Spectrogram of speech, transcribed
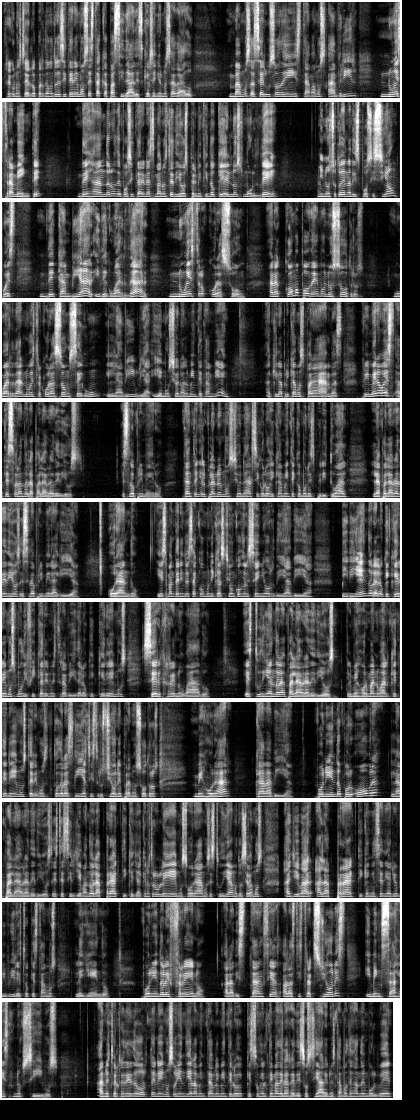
reconocerlo, perdón. Entonces, si tenemos estas capacidades que el Señor nos ha dado, vamos a hacer uso de esta, vamos a abrir nuestra mente, dejándonos depositar en las manos de Dios, permitiendo que Él nos moldee y nosotros en la disposición, pues, de cambiar y de guardar nuestro corazón. Ahora, ¿cómo podemos nosotros guardar nuestro corazón según la Biblia y emocionalmente también? Aquí la aplicamos para ambas. Primero es atesorando la palabra de Dios. Es lo primero. Tanto en el plano emocional, psicológicamente como en espiritual, la palabra de Dios es la primera guía. Orando. Y es manteniendo esa comunicación con el Señor día a día, pidiéndole lo que queremos modificar en nuestra vida, lo que queremos ser renovado, estudiando la palabra de Dios, el mejor manual que tenemos, tenemos todas las guías, instrucciones para nosotros mejorar cada día, poniendo por obra la palabra de Dios, es decir, llevando a la práctica, ya que nosotros leemos, oramos, estudiamos, entonces vamos a llevar a la práctica en ese diario vivir esto que estamos leyendo, poniéndole freno a la distancia, a las distracciones y mensajes nocivos. A nuestro alrededor tenemos hoy en día lamentablemente lo que son el tema de las redes sociales, nos estamos dejando envolver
